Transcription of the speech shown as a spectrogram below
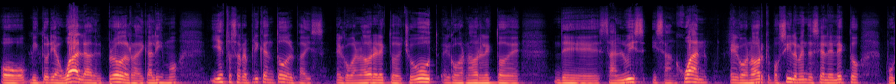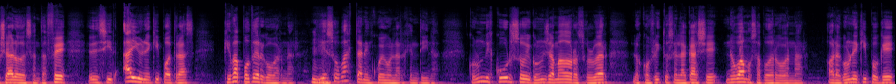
o Victoria Huala del PRO del radicalismo. Y esto se replica en todo el país. El gobernador electo de Chubut, el gobernador electo de, de San Luis y San Juan, el gobernador que posiblemente sea el electo Puyaro de Santa Fe. Es decir, hay un equipo atrás que va a poder gobernar. Y eso va a estar en juego en la Argentina. Con un discurso y con un llamado a resolver los conflictos en la calle, no vamos a poder gobernar. Ahora, con un equipo que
